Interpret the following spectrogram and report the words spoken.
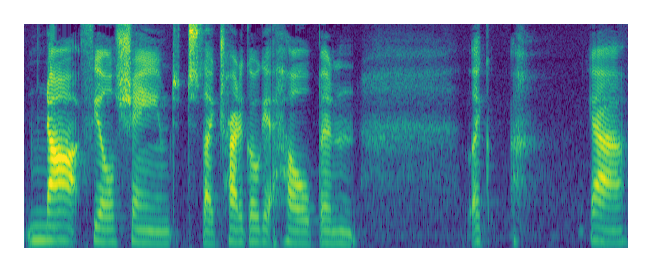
not feel shamed to like try to go get help and like yeah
